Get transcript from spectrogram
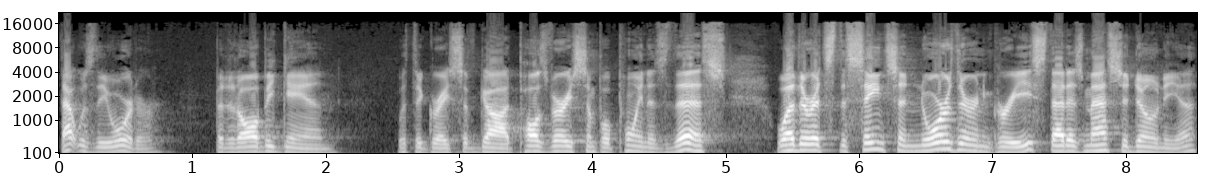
That was the order, but it all began with the grace of God. Paul's very simple point is this whether it's the saints in northern Greece, that is Macedonia,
